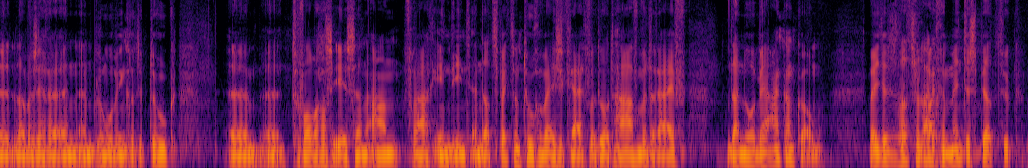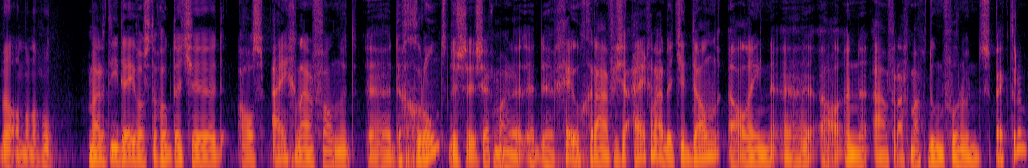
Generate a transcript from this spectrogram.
laten we zeggen, een, een bloemenwinkeltje op de hoek. eh, eh, toevallig als eerste een aanvraag indient. En dat spectrum toegewezen krijgt. Waardoor het havenbedrijf daar nooit meer aan kan komen. Weet je, dus dat soort argumenten speelt natuurlijk wel allemaal een rol. Maar het idee was toch ook dat je als eigenaar van het, eh, de grond, dus eh, zeg maar de, de geografische eigenaar, dat je dan alleen eh, al een aanvraag mag doen voor een spectrum?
